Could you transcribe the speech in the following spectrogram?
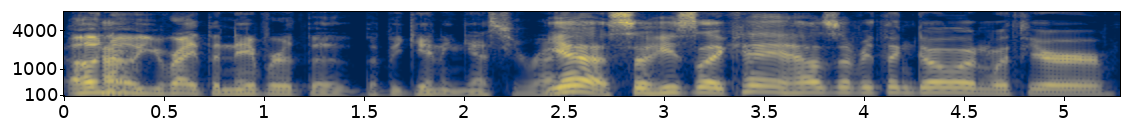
Oh how- no, you're right. The neighbor at the the beginning. Yes, you're right. Yeah, so he's like, "Hey, how's everything going with your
